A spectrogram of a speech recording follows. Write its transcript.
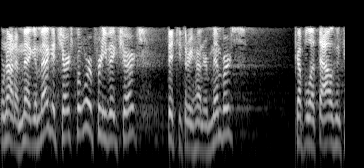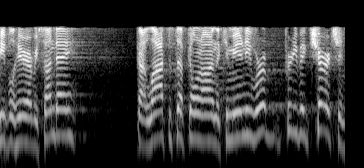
We're not a mega, mega church, but we're a pretty big church. 5,300 members, a couple of thousand people here every Sunday. Got lots of stuff going on in the community. We're a pretty big church. And,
